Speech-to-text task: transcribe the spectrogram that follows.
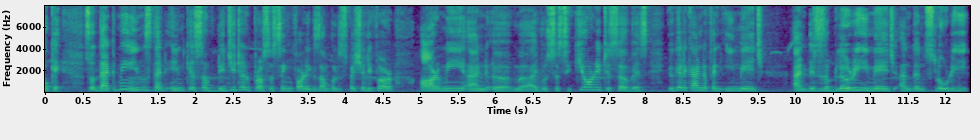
Okay, so that means that in case of digital processing, for example, especially for army and uh, I would say security service, you get a kind of an image and this is a blurry image and then slowly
